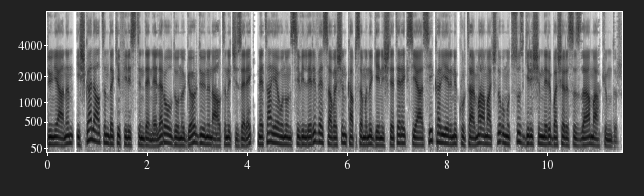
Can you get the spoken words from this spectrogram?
dünyanın, işgal altındaki Filistin'de neler olduğunu gördüğünün altını çizerek, Netanyahu'nun sivilleri ve savaşın kapsamını genişleterek siyasi kariyerini kurtarma amaçlı umutsuz girişimleri başarısızlığa mahkumdur.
